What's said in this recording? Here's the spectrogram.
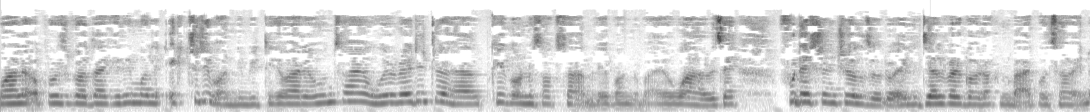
उहाँलाई अप्रोच गर्दाखेरि मैले एकचोटि भन्ने बित्तिकै उहाँले हुन्छ वेयर रेडी टु हेल्प के गर्न सक्छ हामीले? भन्नुभयो। उहाँहरू चाहिँ फुड एसेन्सियल्सहरू अहिले डेलिभर गरिराख्नु भएको छ होइन?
